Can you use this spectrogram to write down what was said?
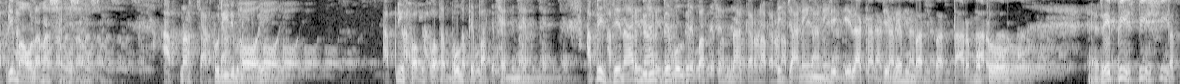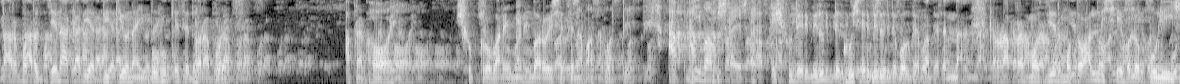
আপনি মাওলানা সাহেব। আপনার চাকুরির ভয় আপনি হক কথা বলতে পাচ্ছেন না। আপনি জেনার বিরুদ্ধে বলতে পাচ্ছেন না কারণ আপনি জানেন যে এলাকার যে মেম্বার তার মতো রেপিস্ট তার মতো জেনাকারিয়া দ্বিতীয় নাই বহু কেসে ধরা পড়েছে। আপনার ভয় শুক্রবারে মেম্বারও এসেছে নামাজ পড়তে। আপনি ইমাম সাহেব আপনি সুদের বিরুদ্ধে ঘুষের বিরুদ্ধে বলতে পারছেন না কারণ আপনার মসজিদের মতো আল্লি সে হলো পুলিশ।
